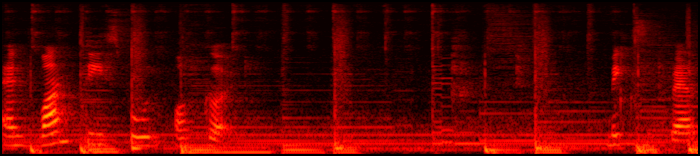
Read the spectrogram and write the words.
and 1 teaspoon of curd. Mix it well.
